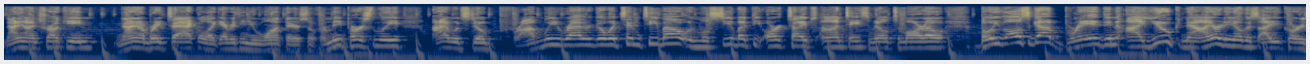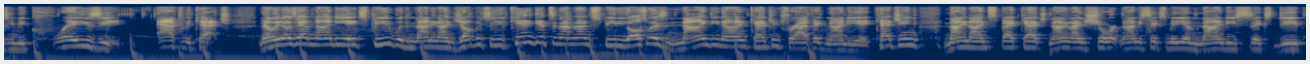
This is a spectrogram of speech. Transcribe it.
99 trucking, 99 break tackle, like everything you want there. So for me personally, I would still probably rather go with Tim Tebow, and we'll see about the archetypes on Taysom Hill tomorrow. But we've also got Brandon Aiyuk. Now, I already know this Aiyuk card is going to be crazy after the catch. Now, he does have 98 speed with 99 jumping, so you can get to 99 speed. He also has 99 catching traffic, 98 catching, 99 spec catch, 99 short, 96 medium, 96 deep.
